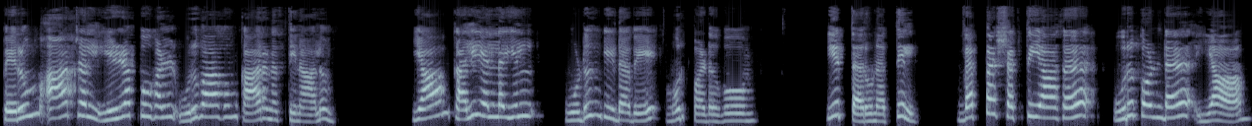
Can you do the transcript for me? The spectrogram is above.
பெரும் ஆற்றல் இழப்புகள் உருவாகும் காரணத்தினாலும் யாம் கலி எல்லையில் ஒடுங்கிடவே முற்படுவோம். இத்தருணத்தில் வெப்ப சக்தியாக உருக்கொண்ட யாம்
